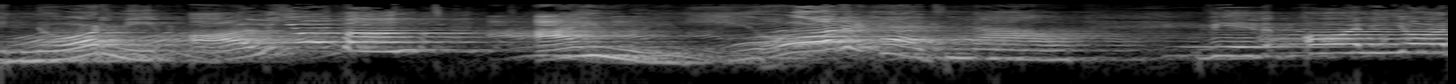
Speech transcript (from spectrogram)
Ignore me all you want. I'm your head now. With all your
